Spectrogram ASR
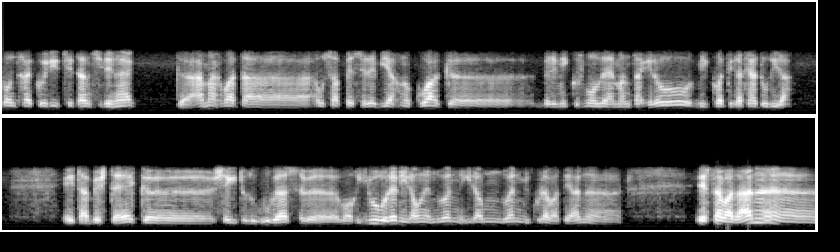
kontrako iritzietan zirenak, Amar bat hausapez ere biharnokoak uh, beren ikusmoldea eman takero, bilkoatik ateratu dira eta besteek uh, segitu dugu behaz, uh, bo, iraunen duen, iraunen duen mikura batean, uh, ez da badan, uh,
